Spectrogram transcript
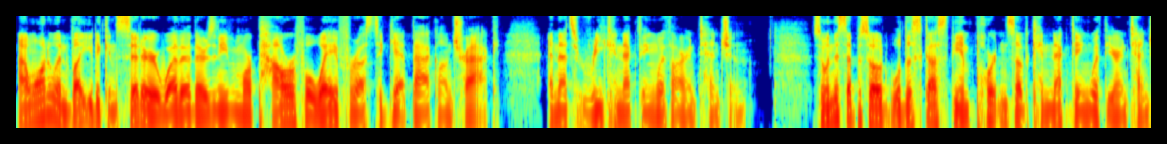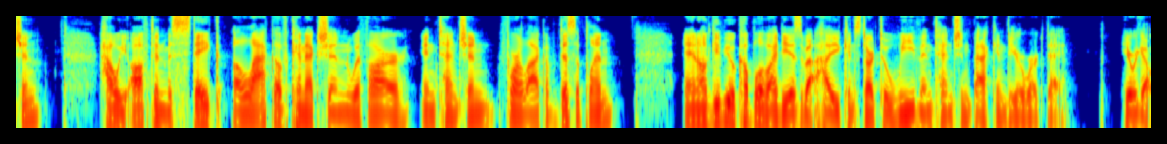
I want to invite you to consider whether there's an even more powerful way for us to get back on track, and that's reconnecting with our intention. So, in this episode, we'll discuss the importance of connecting with your intention, how we often mistake a lack of connection with our intention for a lack of discipline, and I'll give you a couple of ideas about how you can start to weave intention back into your workday. Here we go.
